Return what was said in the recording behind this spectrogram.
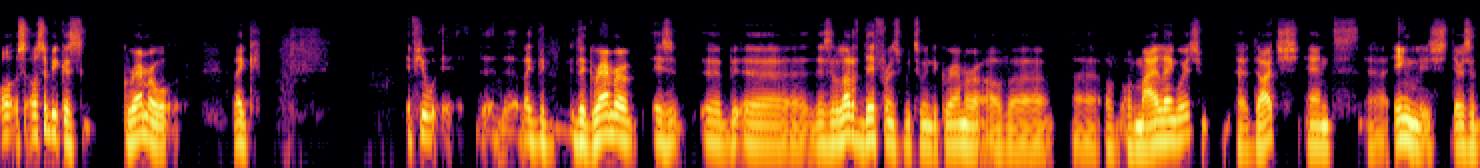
Also because grammar like if you like the the grammar is uh, uh, there's a lot of difference between the grammar of uh, uh of, of my language uh, dutch and uh, english. There's a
